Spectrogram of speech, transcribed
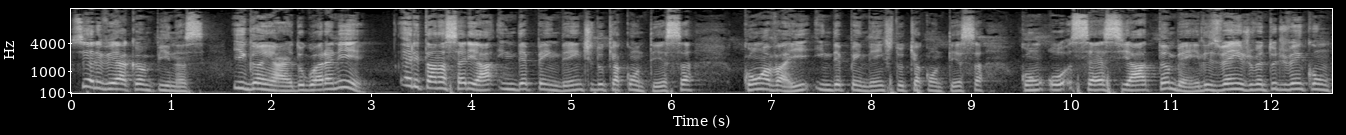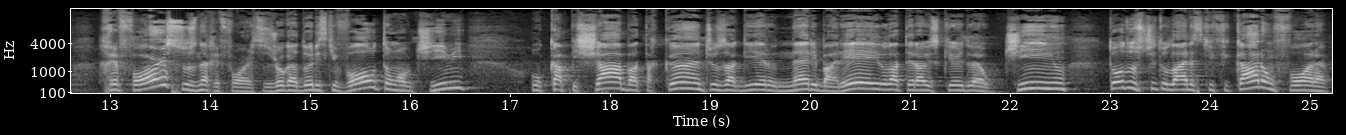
se ele vier a Campinas e ganhar do Guarani, ele está na Série A, independente do que aconteça com o Havaí, independente do que aconteça com o CSA também. Eles vêm, o Juventude vem com reforços, né? Reforços, jogadores que voltam ao time. O Capixaba, atacante, o zagueiro Nery Bareiro, o lateral esquerdo é o Tinho, todos os titulares que ficaram fora,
